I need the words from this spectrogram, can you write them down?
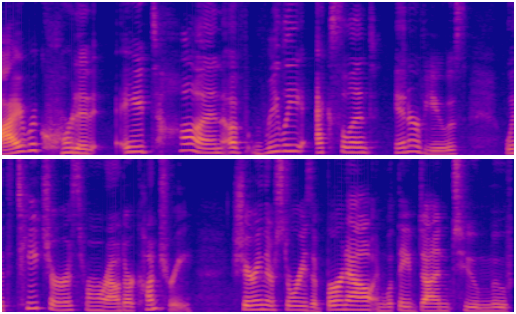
I recorded a ton of really excellent interviews with teachers from around our country, sharing their stories of burnout and what they've done to move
